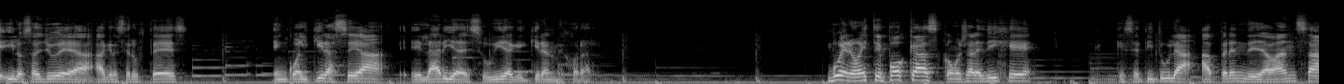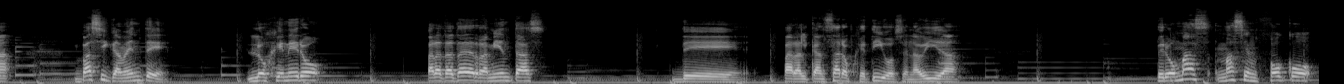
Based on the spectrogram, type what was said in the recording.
y los ayude a, a crecer ustedes en cualquiera sea el área de su vida que quieran mejorar. Bueno, este podcast, como ya les dije, que se titula Aprende y Avanza, básicamente lo genero para tratar herramientas de, para alcanzar objetivos en la vida, pero más, más enfoco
